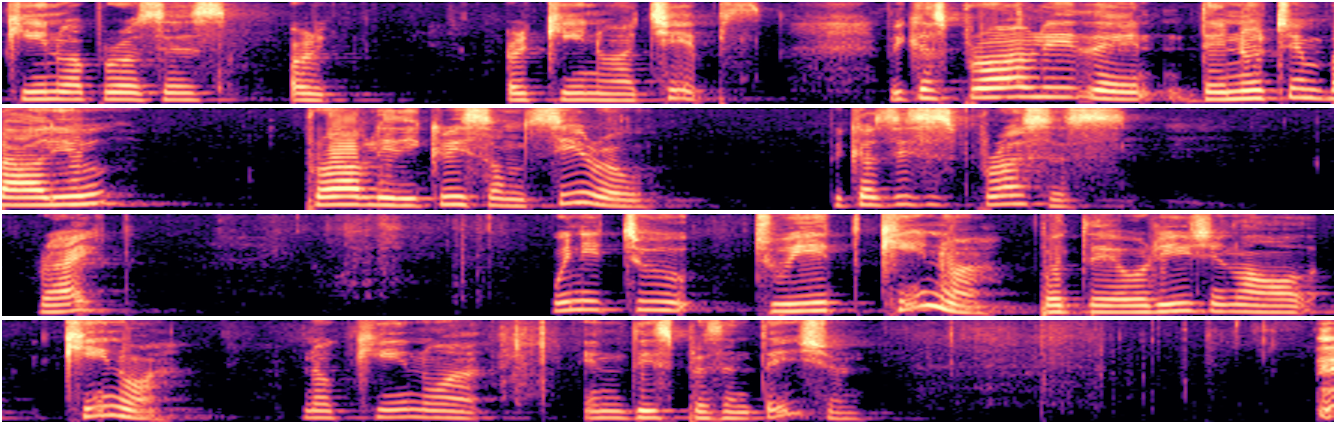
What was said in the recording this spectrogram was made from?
quinoa process or, or quinoa chips. because probably the, the nutrient value probably decrease on zero because this is process, right? We need to, to eat quinoa, but the original quinoa, no quinoa in this presentation.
